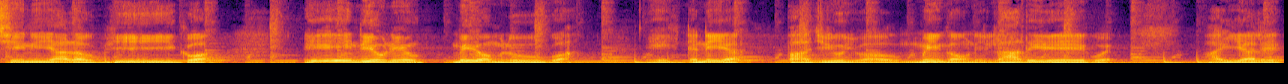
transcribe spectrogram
ချင်းနေရတော့ပြီကွာ။အေးနေုံနေုံမေ့တော့မလို့ကွာ။အေးတနေ့ကဘာကြီးတို့ရွာကိုမင်းကောင်နေလာသေးတယ်ကွ။ ဘာကြီးကလည်း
